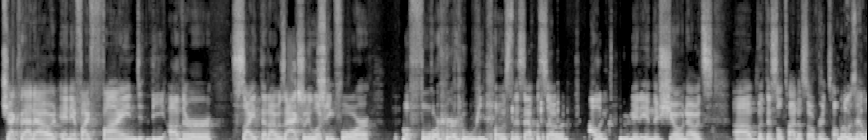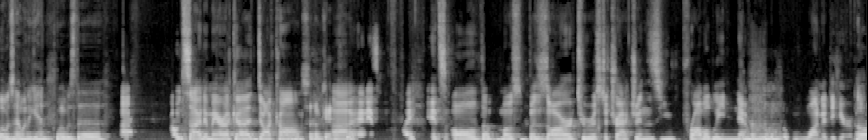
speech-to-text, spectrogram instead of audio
check that out. And if I find the other site that I was actually looking for before we post this episode, I'll include it in the show notes. Uh, but this will tide us over until what was that? What was that one again? What was the uh, roadsideamerica.com. Okay. Uh, cool. And it's like it's all the most bizarre tourist attractions you probably never wanted to hear about.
